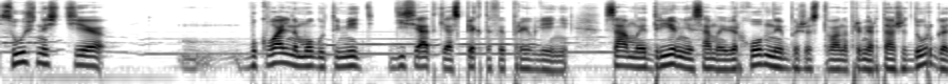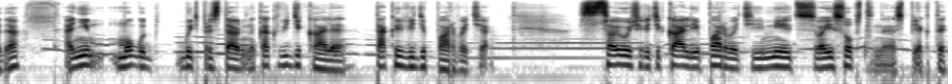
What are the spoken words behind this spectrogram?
сущности буквально могут иметь десятки аспектов и проявлений. Самые древние, самые верховные божества, например, та же Дурга, да, они могут быть представлены как в виде Кали, так и в виде Парвати. В свою очередь, и Кали, и Парвати имеют свои собственные аспекты.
